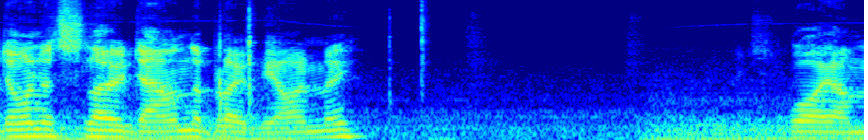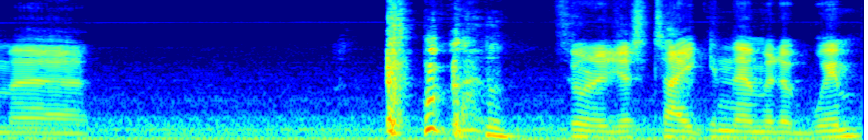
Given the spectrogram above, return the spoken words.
I don't want to slow down the bloke behind me. Which is why I'm uh, sort of just taking them at a whim.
